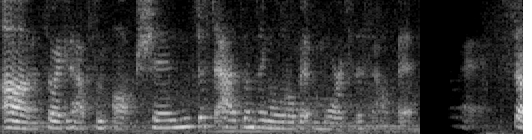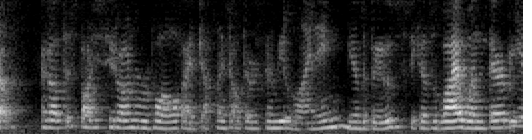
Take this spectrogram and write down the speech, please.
um, so I could have some options just to add something a little bit more to this outfit. Okay, so I got this bodysuit on Revolve. I definitely thought there was going to be lining near the boobs because why wouldn't there be?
